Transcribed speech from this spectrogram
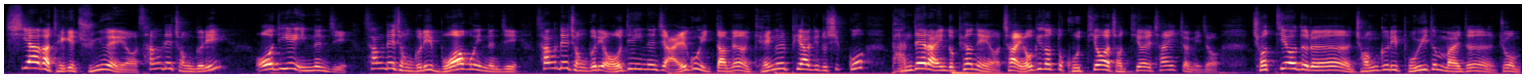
시야가 되게 중요해요. 상대 정글이 어디에 있는지, 상대 정글이 뭐 하고 있는지, 상대 정글이 어디에 있는지 알고 있다면 갱을 피하기도 쉽고 반대 라인도 편해요. 자, 여기서 또 고티어와 저티어의 차이점이죠. 저티어들은 정글이 보이든 말든 좀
